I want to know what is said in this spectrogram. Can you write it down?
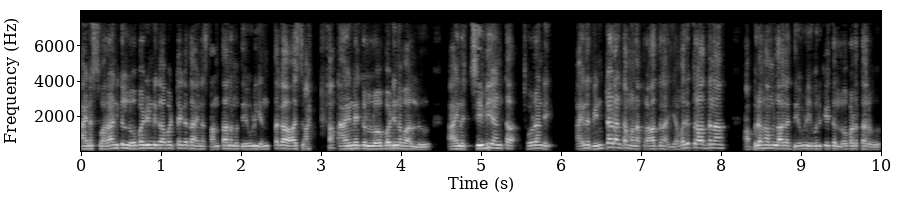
ఆయన స్వరానికి లోబడింది కాబట్టే కదా ఆయన సంతానము. దేవుడు ఎంతగా ఆశ ఆయనకు లోబడిన వాళ్ళు. ఆయన చెవి అంట. చూడండి ఆయన వింటాడంట మన ప్రార్థన. ఎవరి ప్రార్థన? అబ్రహం లాగా దేవుడు ఎవరికైతే లోబడతారో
